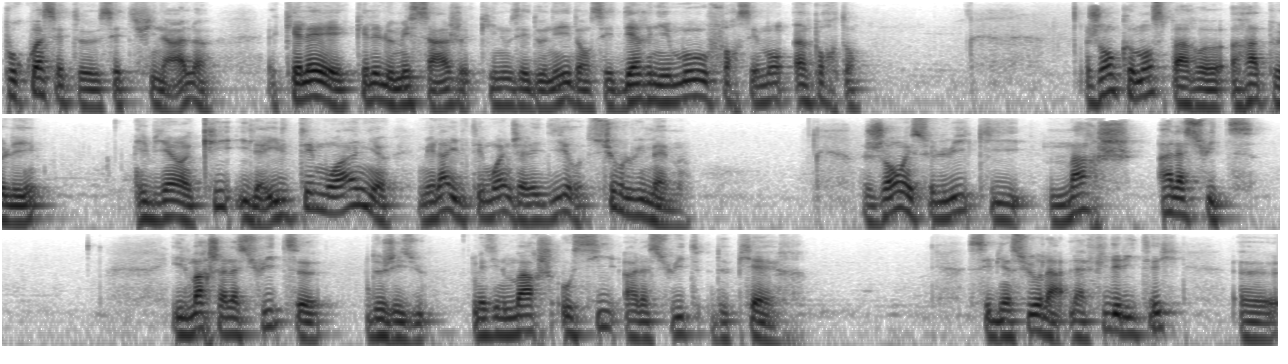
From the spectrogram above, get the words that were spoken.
pourquoi cette, cette finale? Quel est, le message qui nous est donné dans ces derniers mots forcément importants? Jean commence par euh, rappeler eh bien, qui il est Il témoigne, mais là, il témoigne, j'allais dire, sur lui-même. Jean est celui qui marche à la suite. Il marche à la suite de Jésus, mais il marche aussi à la suite de Pierre. C'est bien sûr la, fidélité euh,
